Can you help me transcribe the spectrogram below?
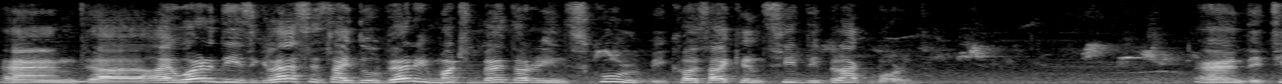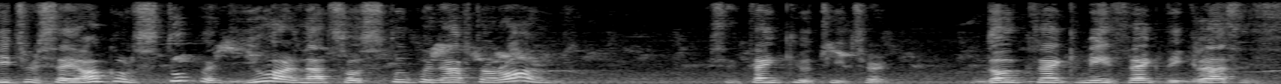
And uh, I wear these glasses, I do very much better in school because I can see the blackboard. And the teachers say, Uncle, stupid, you are not so stupid after all. I said, thank you, teacher. Don't thank me, thank the glasses.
